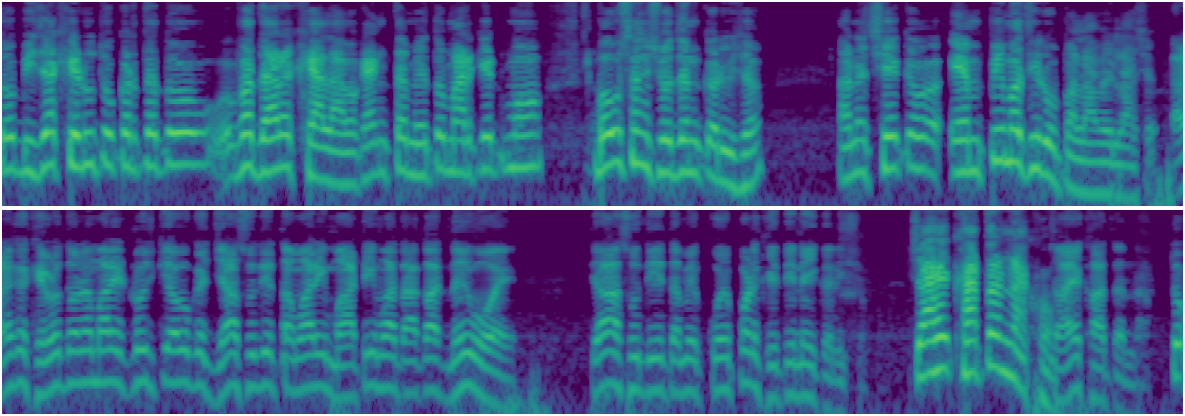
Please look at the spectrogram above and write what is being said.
તો બીજા ખેડૂતો કરતાં તો વધારે ખ્યાલ આવે. કારણ કે તમે તો માર્કેટમાં બહુ સંશોધન કર્યું છે. અને છેક એમપીમાંથી રોપા લાવેલા છે. કારણ કે ખેડૂતોને મારે એટલું જ કહેવું કે જ્યાં સુધી તમારી માટીમાં તાકાત નહીં હોય ત્યાં સુધી તમે કોઈ પણ ખેતી નહીં કરી શકો. ચાહે ખાતર નાખો. ચાહે ખાતર નાખો. તો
